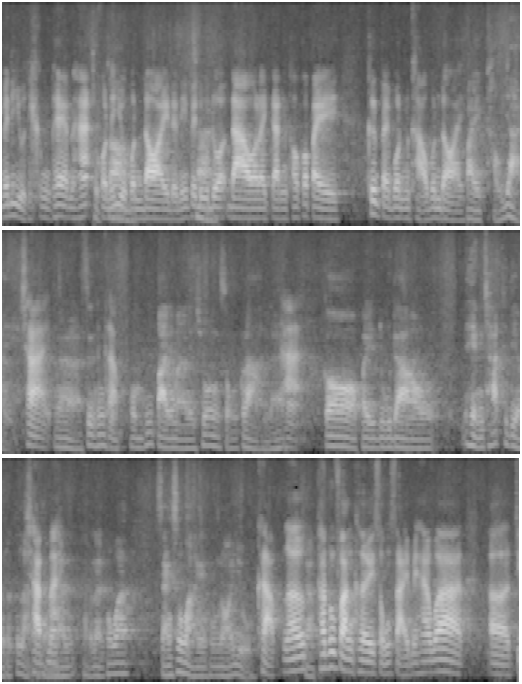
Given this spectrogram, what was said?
ไม่ได้อยู่ที่กรุงเทพนะฮะถูกต้องคนที่อยู่บนดอยเดี๋ยวนี้ไปใช่ดูดวงดาวอะไรกันเขาก็ไปขึ้นไปบนเขาบนดอย ไปเขาใหญ่ใช่ อ่าซึ่งเพิ่งครับ ผมเพิ่งไปมาในช่วงสงกรานต์นะฮะ ฮะ ก็ไปดูดาวเห็นชัดทีเดียวแล้วตลาดชัดไหมแถวนั้นแถวนั้นเพราะว่า แสงสว่างยังคงน้อยอยู่ ครับ แล้วครับ ท่านผู้ฟังเคยสงสัยไหมฮะว่าเอ่อจ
